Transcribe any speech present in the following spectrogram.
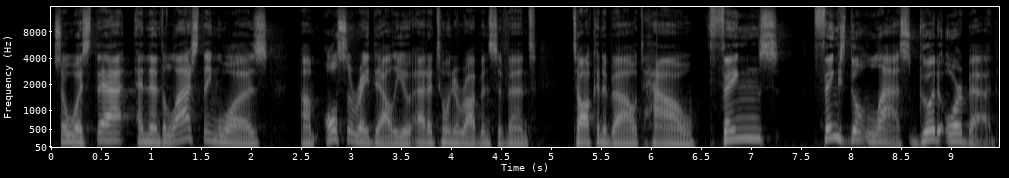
So was that. And then the last thing was um, also ray dalio at a tony robbins event talking about how things things don't last good or bad.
